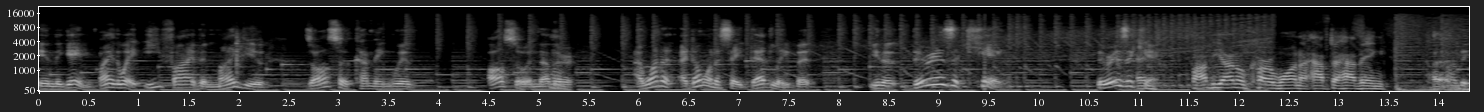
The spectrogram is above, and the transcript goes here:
in the game. By the way, e5, in my view, is also coming with also another. I want to. I don't want to say deadly, but you know, there is a king. There is a king. And Fabiano Caruana, after having a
